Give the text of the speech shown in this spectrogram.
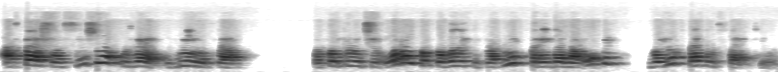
А з 1 січня вже зміниться контролюючий орган, тобто великий платник перейде на облік свою спецінспекцію.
